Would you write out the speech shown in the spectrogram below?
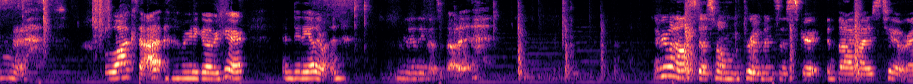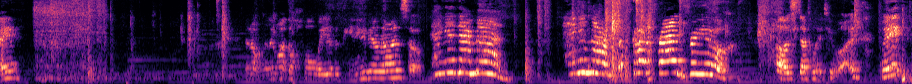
I'm gonna lock that and then we're gonna go over here and do the other one. I think that's about it. Everyone else does home improvements and skirt and thigh highs too, right? I don't really want the whole weight of the painting to be on that one, so hang in there, man! Hang in there, I've got a friend for you! Oh, it's definitely too wide. Wait.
